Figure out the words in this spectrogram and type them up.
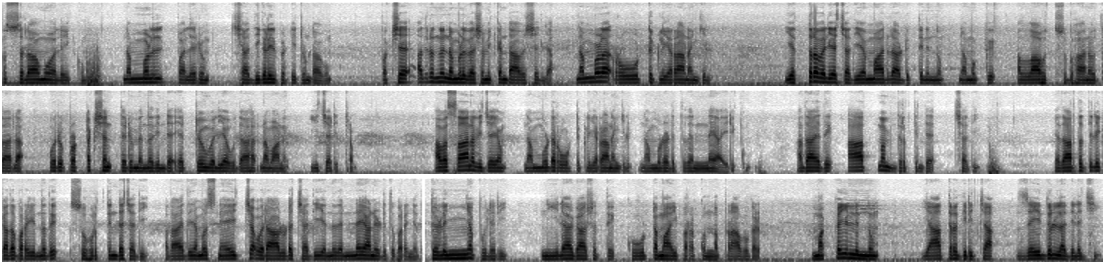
അസ്സലാമു അലൈക്കും. നമ്മളിൽ പലരും ചതികളിൽ പെട്ടിട്ടുണ്ടാകും പക്ഷേ അതിനൊന്നും നമ്മൾ വിഷമിക്കേണ്ട ആവശ്യമില്ല. നമ്മളെ റൂട്ട് ക്ലിയർ ആണെങ്കിൽ എത്ര വലിയ ചതിയന്മാരുടെ അടുത്ത് നിന്നും നമുക്ക് അള്ളാഹു സുബാനു താല ഒരു പ്രൊട്ടക്ഷൻ തരുമെന്നതിന്റെ ഏറ്റവും വലിയ ഉദാഹരണമാണ് ഈ ചരിത്രം. അവസാന വിജയം നമ്മുടെ റൂട്ട് ക്ലിയർ ആണെങ്കിൽ നമ്മുടെ അടുത്ത് തന്നെ ആയിരിക്കും. അതായത് ആത്മമിത്രത്തിന്റെ ചതി. യഥാർത്ഥത്തിൽ ഈ കഥ പറയുന്നത് സുഹൃത്തിന്റെ ചതി. അതായത് നമ്മൾ സ്നേഹിച്ച ഒരാളുടെ ചതി എന്ന് തന്നെയാണ് എടുത്തു പറഞ്ഞത്. തെളിഞ്ഞ പുലരി നീലാകാശത്ത് കൂട്ടമായി പറക്കുന്ന പ്രാവുകൾ. മക്കയിൽ നിന്നും യാത്ര തിരിച്ച സെയ്ദുൽ അദിലജി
